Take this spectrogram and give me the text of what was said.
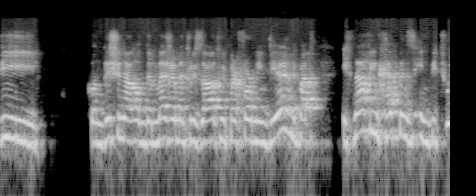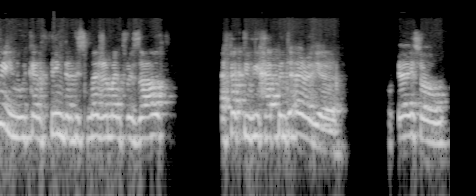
V conditional on the measurement result we perform in the end. But if nothing happens in between, we can think that this measurement result effectively happened earlier. Okay, so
